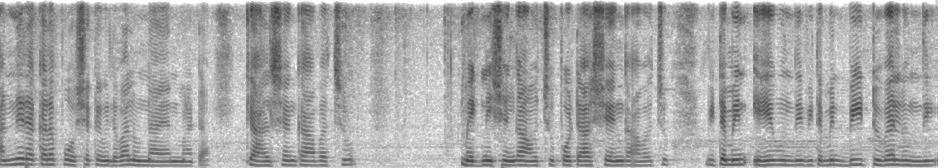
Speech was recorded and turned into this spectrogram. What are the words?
అన్ని రకాల పోషక విలువలు ఉన్నాయన్నమాట. కాల్షియం కావచ్చు మెగ్నీషియం కావచ్చు పొటాషియం కావచ్చు విటమిన్ ఏ ఉంది విటమిన్ బి ట్వెల్వ్ ఉంది.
